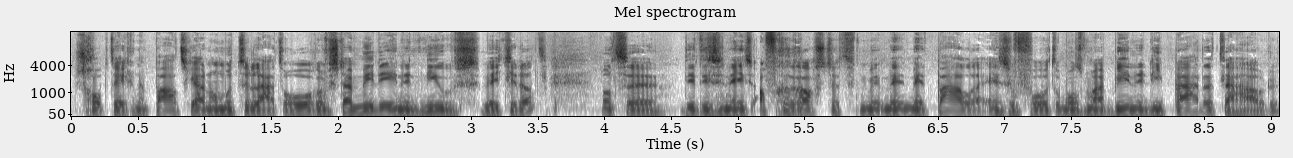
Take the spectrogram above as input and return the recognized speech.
schop tegen een paaltje aan om het te laten horen. We staan midden in het nieuws, weet je dat? Want uh, dit is ineens afgerasterd met, met, met palen enzovoort om ons maar binnen die paden te houden.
